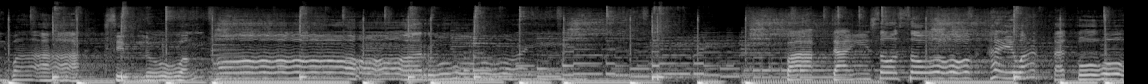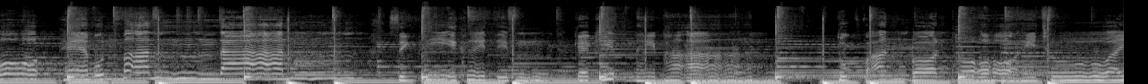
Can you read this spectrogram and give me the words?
ำว่า สิทธิหลวงพ่อรวยฝากใจโซโซ ให้วัดตะโกแผ่บุญบันดา สิ่งที่เคยติดแค่คิดให้ผ่าน ทุกฝันบอนพ่อให้ช่วย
